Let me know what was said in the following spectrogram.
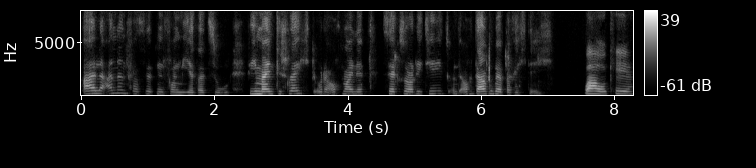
alle anderen Facetten von mir dazu, wie mein Geschlecht oder auch meine Sexualität und auch darüber berichte ich. Wow, okay.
